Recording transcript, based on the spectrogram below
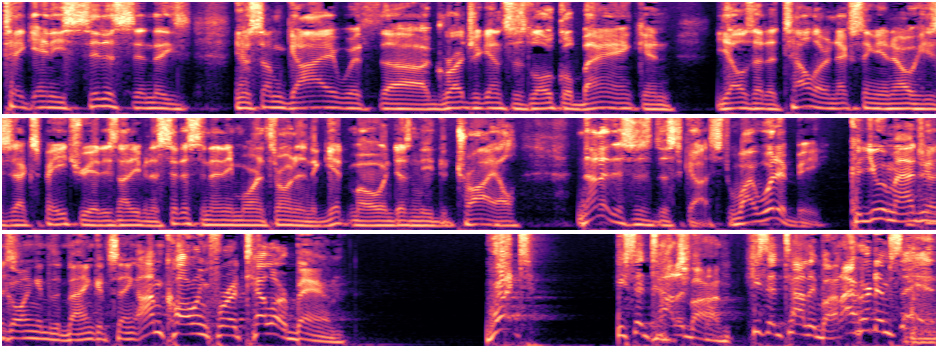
take any citizen, they, you know, some guy with uh, a grudge against his local bank and yells at a teller. Next thing you know, he's expatriate. He's not even a citizen anymore and thrown into Gitmo and doesn't need a trial. None of this is discussed. Why would it be? Could you imagine because, going into the bank and saying, "I'm calling for a teller ban"? What? He said Taliban. He said Taliban. I heard him say it.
